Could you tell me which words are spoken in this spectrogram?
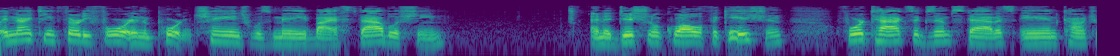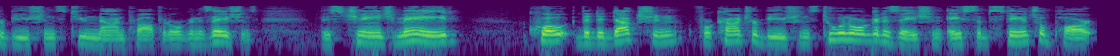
in 1934, an important change was made by establishing an additional qualification for tax exempt status and contributions to nonprofit organizations. This change made, quote, the deduction for contributions to an organization a substantial part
